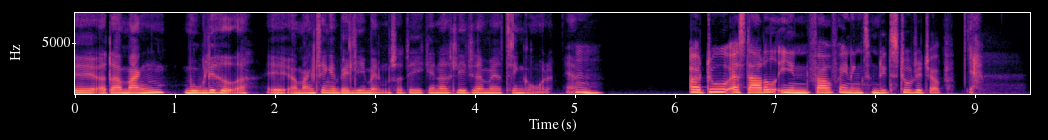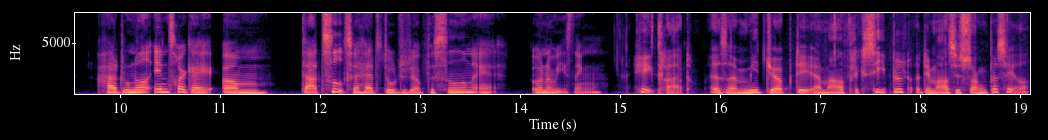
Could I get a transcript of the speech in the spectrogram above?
øh, og der er mange muligheder, øh, og mange ting at vælge imellem, så det er igen også lige det der med at tænke over det. Ja. Mm. Og du er startet i en fagforening som dit studiejob. Ja. Har du noget indtryk af, om der er tid til at have et studiejob ved siden af undervisningen? Helt klart. Altså mit job, det er meget fleksibelt, og det er meget sæsonbaseret.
